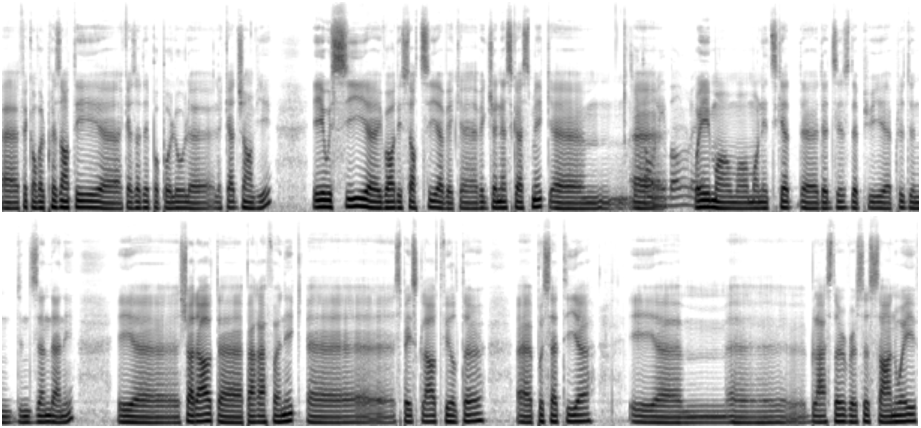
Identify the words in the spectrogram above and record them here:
Euh, fait qu'on va le présenter à Casa de Popolo le, le 4 janvier. Et aussi, euh, il va y avoir des sorties avec, avec Jeunesse Cosmique. euh, ton label. Oui, mon, mon, mon étiquette de, de 10 depuis plus d'une d'une dizaine d'années. Et euh, shout out à Paraphonic, Space Cloud Filter, euh, Pussatia et euh, euh, Blaster versus Soundwave.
